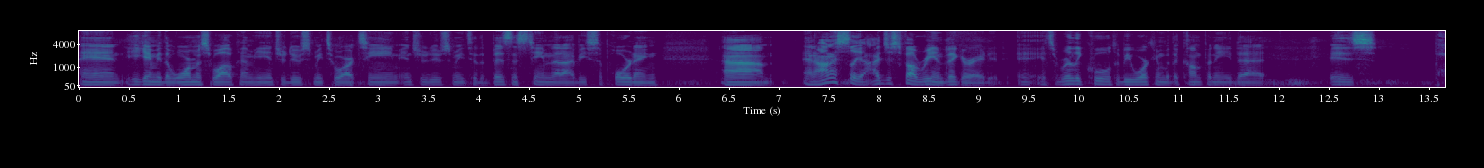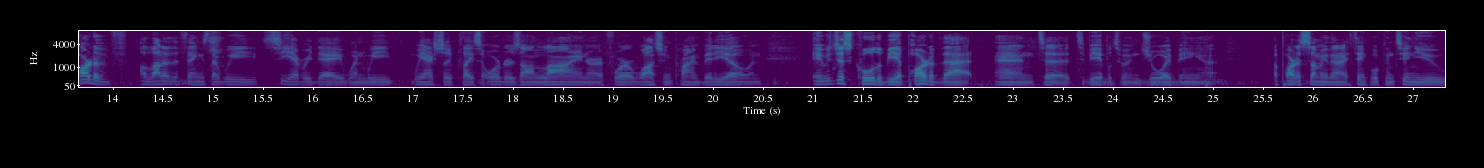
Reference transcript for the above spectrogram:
and he gave me the warmest welcome. He introduced me to our team, introduced me to the business team that I'd be supporting. Um, and honestly, I just felt reinvigorated. It's really cool to be working with a company that is part of a lot of the things that we see every day when we we actually place orders online or if we're watching Prime Video and it was just cool to be a part of that and to to be able to enjoy being a, a part of something that I think will continue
